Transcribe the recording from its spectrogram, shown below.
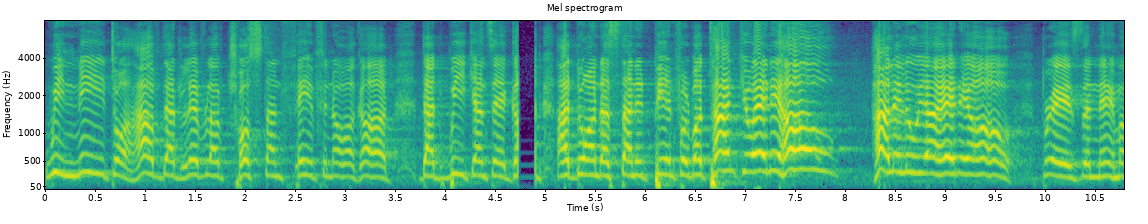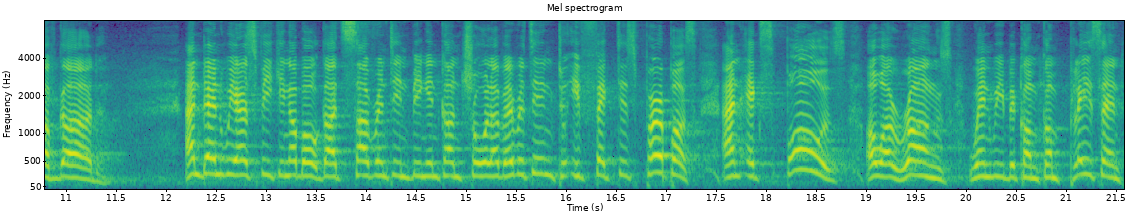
we need to have that level of trust and faith in our God that we can say, God, I don't understand it painful, but thank you anyhow. Hallelujah, anyhow. Praise the name of God. And then we are speaking about God's sovereignty in being in control of everything to effect His purpose and expose our wrongs when we become complacent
